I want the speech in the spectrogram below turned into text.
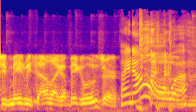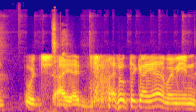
she made me sound like a big loser. I know. which I, I I don't think I am. I mean,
